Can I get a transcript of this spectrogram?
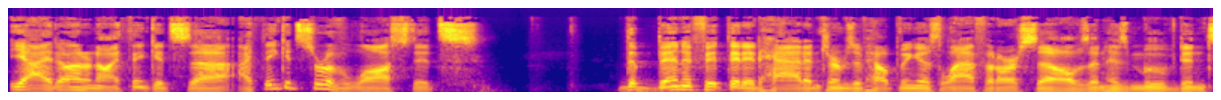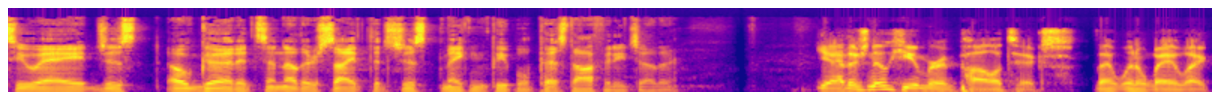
yeah i don't, I don't know i think it's uh i think it's sort of lost its the benefit that it had in terms of helping us laugh at ourselves and has moved into a just oh good it's another site that's just making people pissed off at each other Yeah, there's no humor in politics. That went away like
